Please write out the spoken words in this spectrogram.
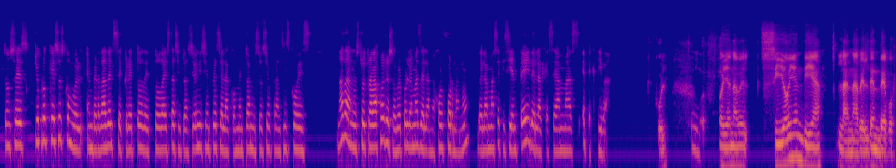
Entonces, yo creo que eso es como en verdad el secreto de toda esta situación y siempre se la comento a mi socio Francisco es, nada, nuestro trabajo es resolver problemas de la mejor forma, ¿no? De la más eficiente y de la que sea más efectiva. Cool. Oye, Anabel, si hoy en día la Anabel de Endeavor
